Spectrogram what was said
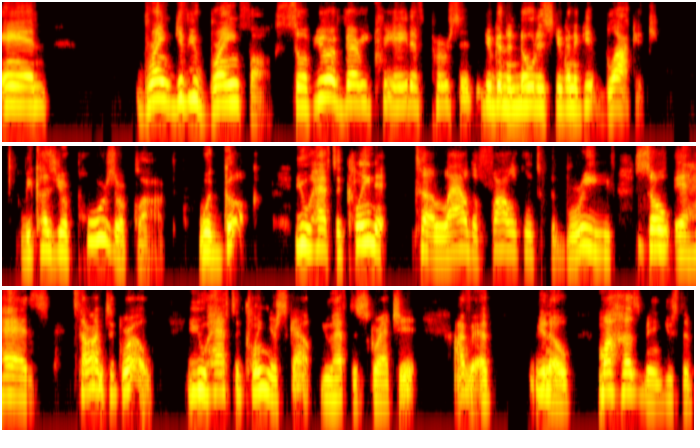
and brain give you brain fog. So if you're a very creative person you're going to notice you're going to get blockage because your pores are clogged with gunk. You have to clean it to allow the follicle to breathe so it has time to grow you have to clean your scalp. You have to scratch it. I've, you know, my husband used to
